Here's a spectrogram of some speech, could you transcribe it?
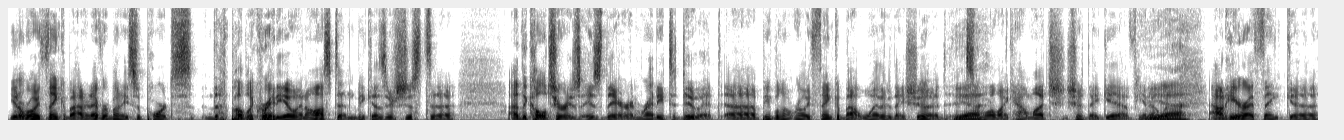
you don't really think about it. Everybody supports the public radio in Austin because there's just uh, uh, the culture is is there and ready to do it. Uh, people don't really think about whether they should. It's Yeah. more like how much should they give, you know. Yeah. But out here, I think. Uh,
